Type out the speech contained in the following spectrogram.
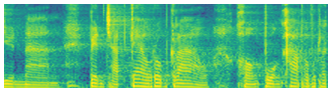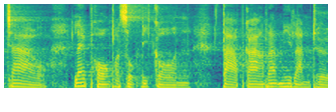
ยืนนาน เป็นฉัดแก้วร่มเกล้าของปวงข้าพระพุทธเจ้า และผองพระศกนิกร ตราบกลางรันิรันเทิ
